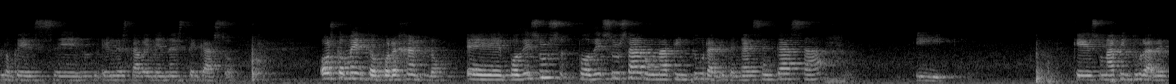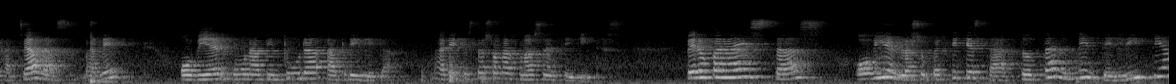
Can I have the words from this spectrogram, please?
lo que es el, escabel en este caso. Os comento, por ejemplo, eh, podéis, podéis usar una pintura que tengáis en casa y que es una pintura de fachadas, ¿vale? O bien una pintura acrílica, ¿vale? Estas son las más sencillitas. Pero para estas, o bien la superficie está totalmente limpia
